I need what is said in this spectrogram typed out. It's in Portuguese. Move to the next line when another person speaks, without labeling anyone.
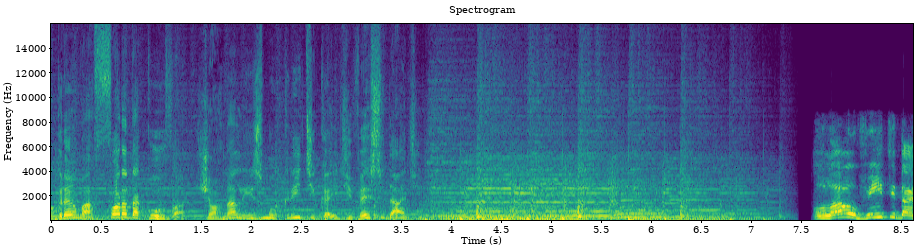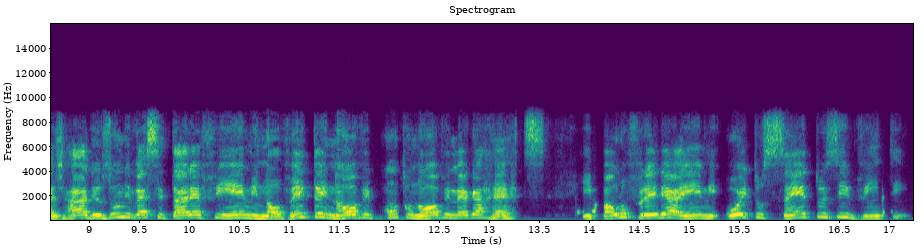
Programa Fora da Curva Jornalismo, Crítica e Diversidade.
Olá, ouvinte das rádios Universitária FM 99.9 MHz e Paulo Freire AM 820.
